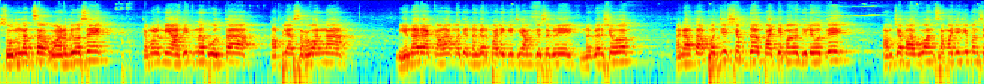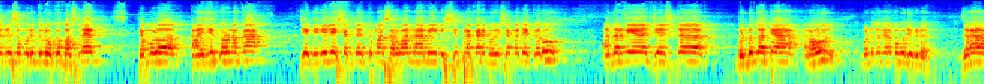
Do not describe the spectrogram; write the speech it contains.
सोमनाथचा वाढदिवस आहे. त्यामुळे मी अधिक न बोलता आपल्या सर्वांना येणाऱ्या काळामध्ये नगरपालिकेचे आमचे सगळे नगरसेवक आणि आता आपण जे शब्द पाठीमागे दिले होते आमच्या बागवान समाजाचे पण सगळे समोरील लोक बसल्यात त्यामुळं काळजी करू नका. जे दिलेले शब्द तुम्हाला सर्वांना आम्ही निश्चित प्रकारे भविष्यामध्ये करू. आदरणीय ज्येष्ठ बंडूतात्या राहुल बंडूतात्याला बघू तिकडं. जरा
